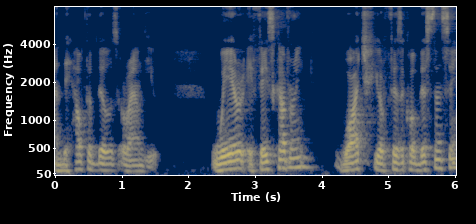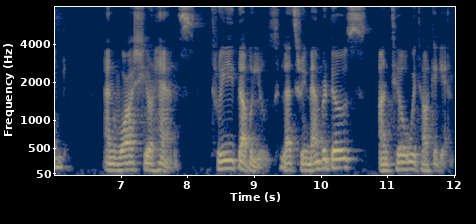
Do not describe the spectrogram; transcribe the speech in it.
and the health of those around you. Wear a face covering, watch your physical distancing, and wash your hands. Three W's. Let's remember those until we talk again.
